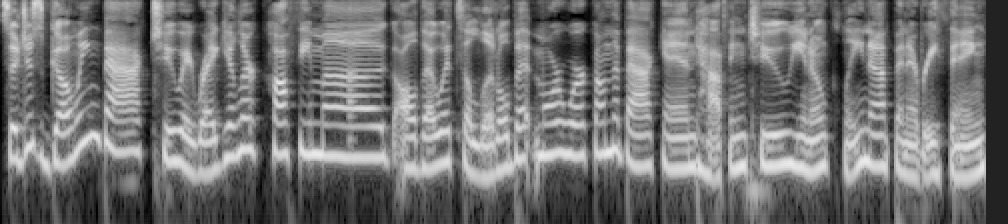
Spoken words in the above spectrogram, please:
So just going back to a regular coffee mug, although it's a little bit more work on the back end, having to, you know, clean up and everything,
